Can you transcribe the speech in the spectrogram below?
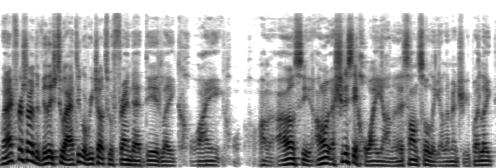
when I first started the village too I had to go reach out to a friend that did like Hawaii I don't see I don't I shouldn't say Hawaiian that sounds so like elementary but like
